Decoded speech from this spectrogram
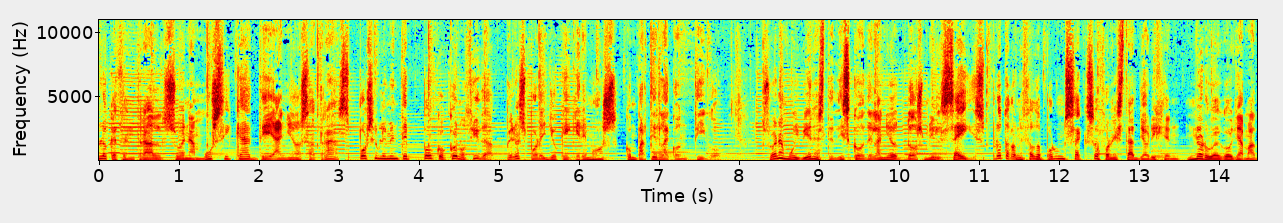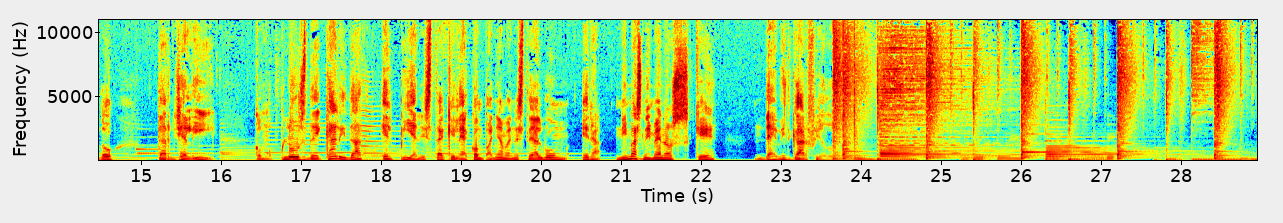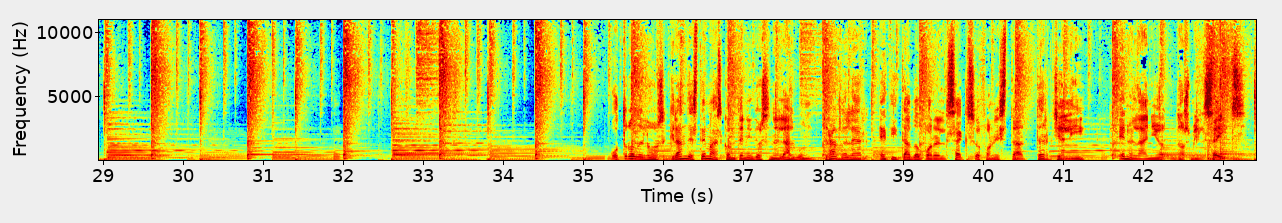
Bloque central suena música de años atrás, posiblemente poco conocida, pero es por ello que queremos compartirla contigo. Suena muy bien este disco del año 2006, protagonizado por un saxofonista de origen noruego llamado Terje. Como plus de calidad, el pianista que le acompañaba en este álbum era ni más ni menos que David Garfield. Otro de los grandes temas contenidos en el álbum Traveler editado por el saxofonista Terje en el año 2006.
